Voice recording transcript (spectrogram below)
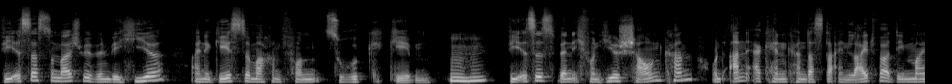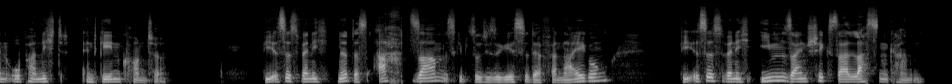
wie ist das zum Beispiel, wenn wir hier eine Geste machen von zurückgeben? Mhm. Wie ist es, wenn ich von hier schauen kann und anerkennen kann, dass da ein Leid war, dem mein Opa nicht entgehen konnte? Wie ist es, wenn ich ne, das achtsam, es gibt so diese Geste der Verneigung, wie ist es, wenn ich ihm sein Schicksal lassen kann?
